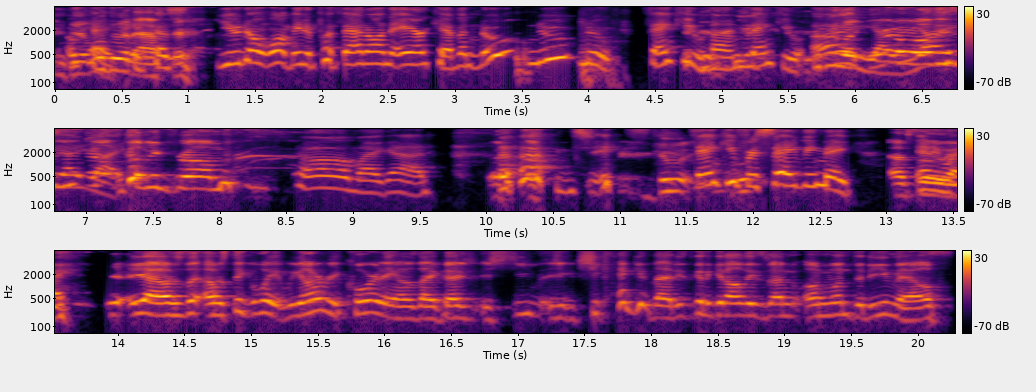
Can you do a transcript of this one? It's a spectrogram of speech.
Yeah, we'll do it because after. you don't want me to put that on air, Kevin. No, no, no. Thank you, hon. Thank you. You're Ay, like, ay, where are all ay, these ay, emails ay. coming from? Oh my God. Jeez. Thank you for saving me. Absolutely. Anyway. Yeah, I was I was thinking, wait, we are recording. I was like, she she, she can't give that. He's gonna get all these un, unwanted emails.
